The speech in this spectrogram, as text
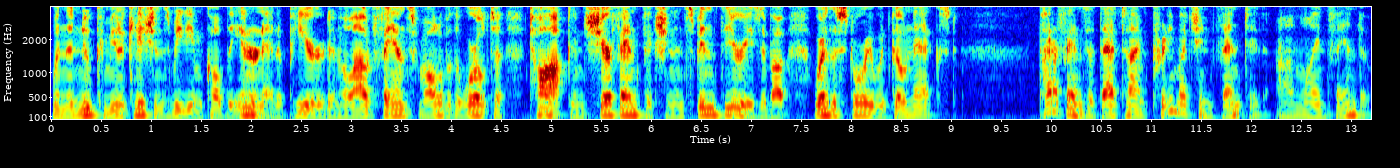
when the new communications medium called the Internet appeared and allowed fans from all over the world to talk and share fan fiction and spin theories about where the story would go next. Potter fans at that time pretty much invented online fandom.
